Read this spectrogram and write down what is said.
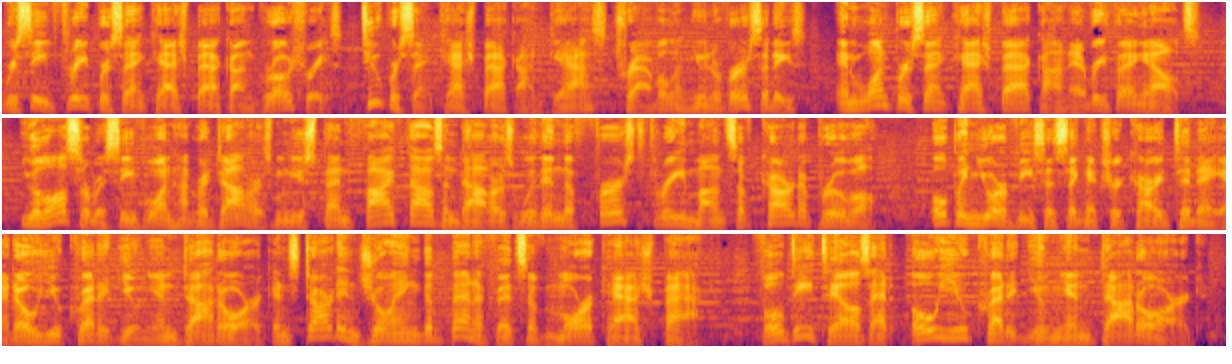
Receive 3% cash back on groceries, 2% cash back on gas, travel, and universities, and 1% cash back on everything else. You'll also receive $100 when you spend $5,000 within the first three months of card approval. Open your Visa signature card today at oucreditunion.org and start enjoying the benefits of more cash back. Full details at oucreditunion.org.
